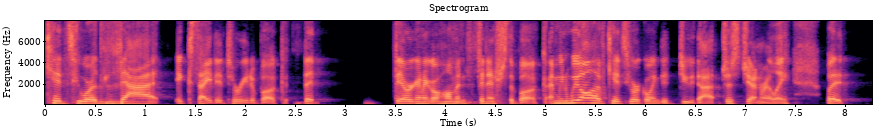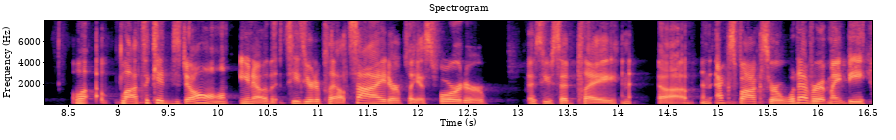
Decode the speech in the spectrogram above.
kids who are that excited to read a book that they're going to go home and finish the book. I mean, we all have kids who are going to do that just generally, but lots of kids don't, you know, it's easier to play outside or play a sport or as you said, play an, uh, an Xbox or whatever it might be.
